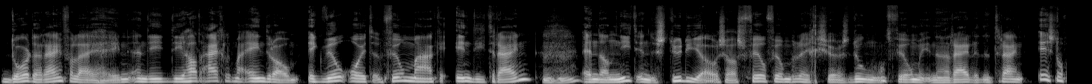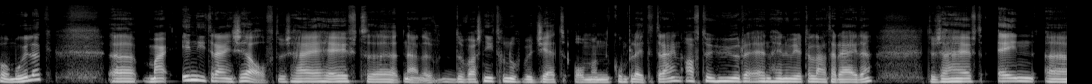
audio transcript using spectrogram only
door de Rijnvallei heen. En die, die had eigenlijk maar één droom. Ik wil ooit een film maken in die trein. Mhm. En dan niet in de studio, zoals veel filmregisseurs doen. Want filmen in een rijdende trein is nog wel moeilijk. Uh, maar in die trein zelf. Dus hij heeft, nou, er was niet genoeg budget om een complete trein af te huren en heen en weer te laten rijden. Dus hij heeft één uh,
